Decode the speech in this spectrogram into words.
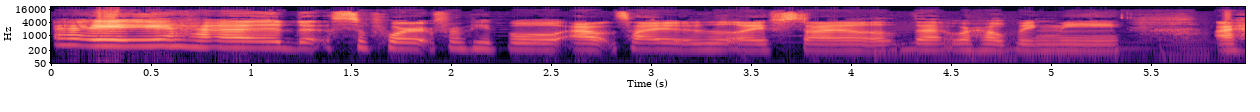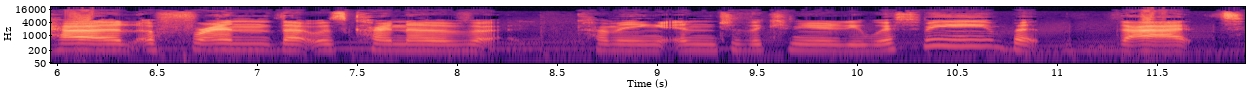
I had support from people outside of the lifestyle that were helping me. I had a friend that was kind of coming into the community with me, but that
